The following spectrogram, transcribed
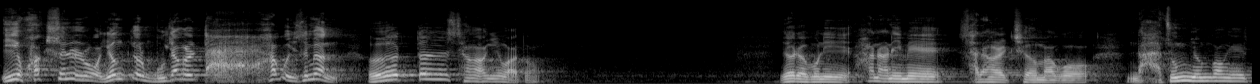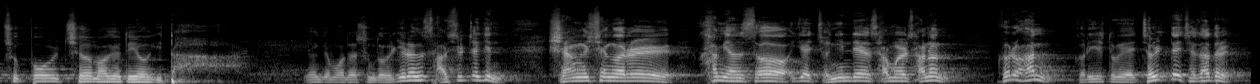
이 확신으로 영적 무장을 딱 하고 있으면 어떤 상황이 와도 여러분이 하나님의 사랑을 체험하고 나중 영광의 축복을 체험하게 되어 있다. 영계 모든 성도들 이런 사실적인 신앙생활을 하면서 이제 정인된 삶을 사는 그러한 그리스도의 절대 제자들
